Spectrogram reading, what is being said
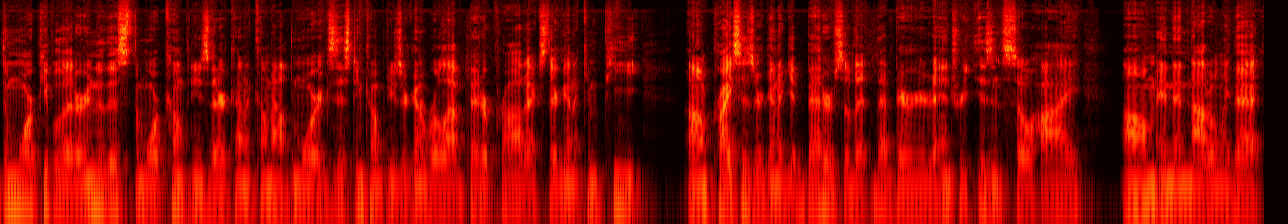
the more people that are into this, the more companies that are going to come out, the more existing companies are going to roll out better products. They're going to compete. Um, prices are going to get better so that that barrier to entry isn't so high. Um, and then not only that,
